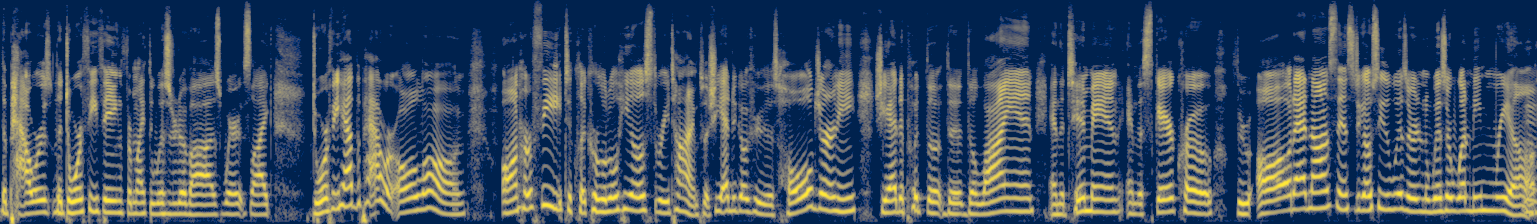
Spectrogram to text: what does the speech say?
the powers, the Dorothy thing from like the Wizard of Oz, where it's like Dorothy had the power all along on her feet to click her little heels three times. But she had to go through this whole journey. She had to put the the the lion and the tin man and the scarecrow through all that nonsense to go see the wizard, and the wizard wasn't even real.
